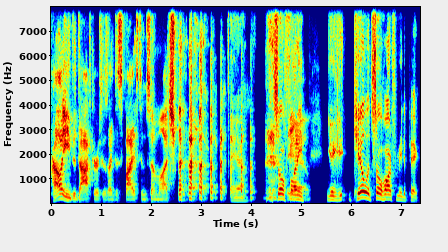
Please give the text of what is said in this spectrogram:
probably the doctors because I despised him so much. Yeah, it's so funny. Yeah. You kill. It's so hard for me to pick.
